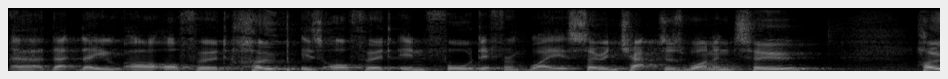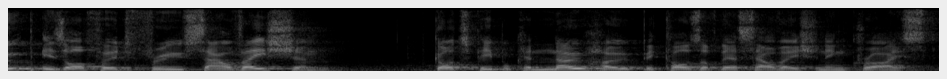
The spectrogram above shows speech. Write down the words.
uh, that they are offered, hope is offered in four different ways. So in chapters 1 and 2, hope is offered through salvation. God's people can know hope because of their salvation in Christ.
